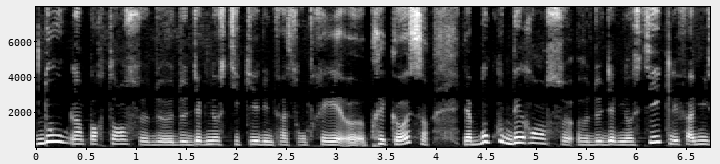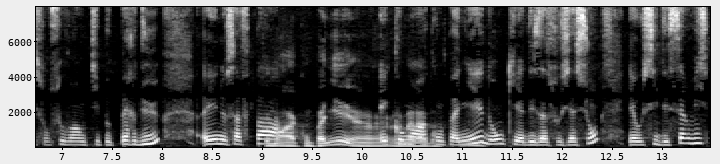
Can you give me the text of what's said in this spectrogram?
d'où l'importance de, de diagnostiquer d'une façon très euh, précoce. Il y a beaucoup d'errance euh, de diagnostic. Les familles sont souvent un petit peu perdues et ne savent pas Comment accompagner euh, et comment malade accompagner. Donc, il y a des associations. Il y a aussi des services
